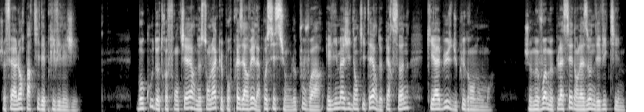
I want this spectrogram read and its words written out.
Je fais alors partie des privilégiés. Beaucoup d'autres frontières ne sont là que pour préserver la possession, le pouvoir et l'image identitaire de personnes qui abusent du plus grand nombre. Je me vois me placer dans la zone des victimes,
